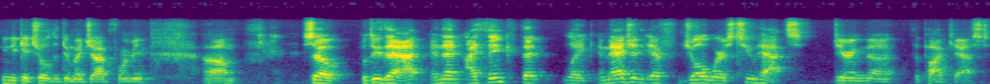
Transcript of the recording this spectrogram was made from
We need to get Joel to do my job for me. Um, so we'll do that, and then I think that like imagine if Joel wears two hats during the the podcast.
